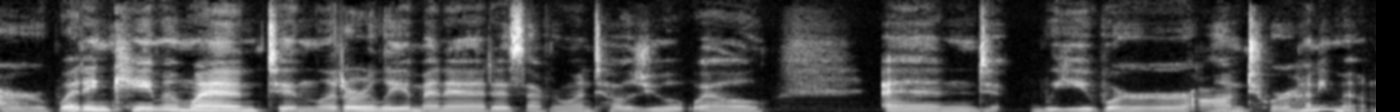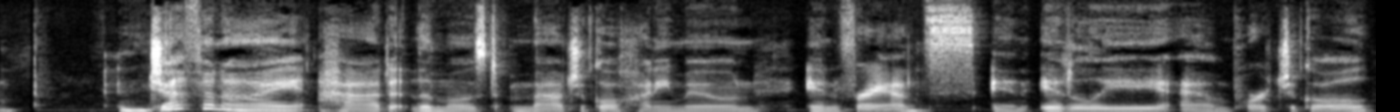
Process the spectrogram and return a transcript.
Our wedding came and went in literally a minute, as everyone tells you it will, and we were on to our honeymoon. Jeff and I had the most magical honeymoon in France, in Italy, and Portugal.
